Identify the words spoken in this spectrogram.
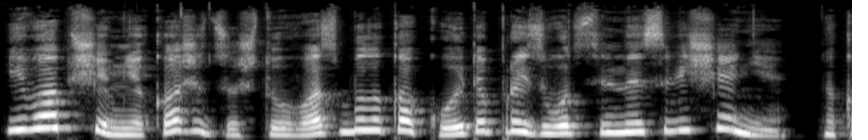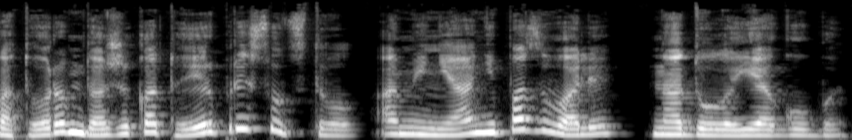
И вообще, мне кажется, что у вас было какое-то производственное совещание, на котором даже КТР присутствовал, а меня не позвали. Надула я губы.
